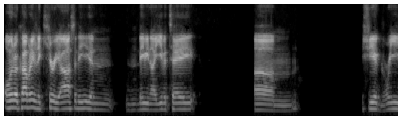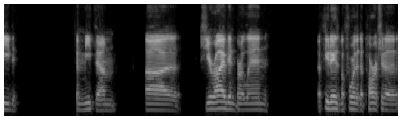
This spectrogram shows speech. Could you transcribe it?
owing a combination of curiosity and maybe naivete, um, she agreed to meet them. Uh, she arrived in Berlin a few days before the departure to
